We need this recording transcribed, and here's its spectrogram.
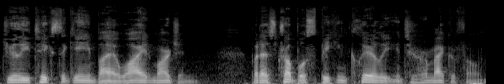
Julie takes the game by a wide margin but has trouble speaking clearly into her microphone,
